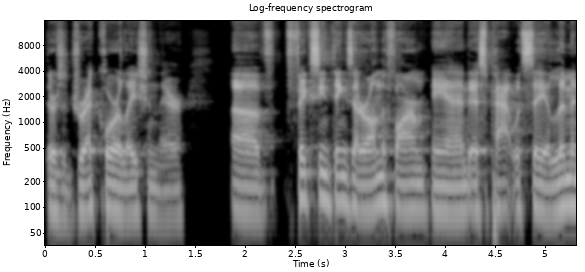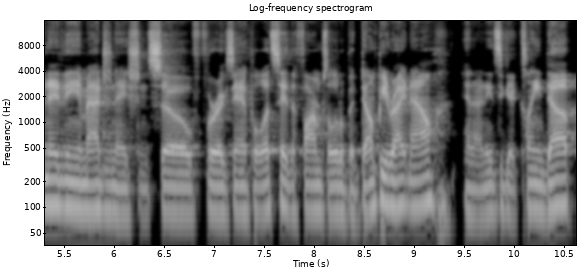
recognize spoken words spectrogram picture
there's a direct correlation there of fixing things that are on the farm and as Pat would say, eliminating the imagination. So for example, let's say the farm's a little bit dumpy right now and it needs to get cleaned up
